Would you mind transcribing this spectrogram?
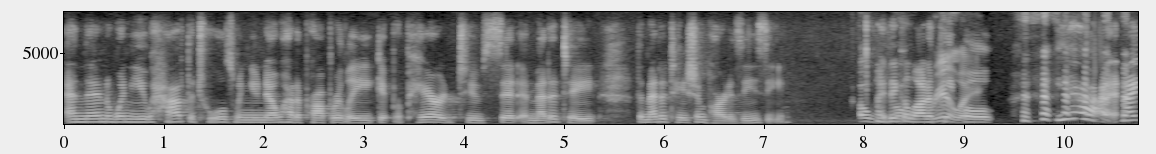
And then, when you have the tools, when you know how to properly get prepared to sit and meditate, the meditation part is easy. Oh, I think oh, a lot of really? people yeah, and I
